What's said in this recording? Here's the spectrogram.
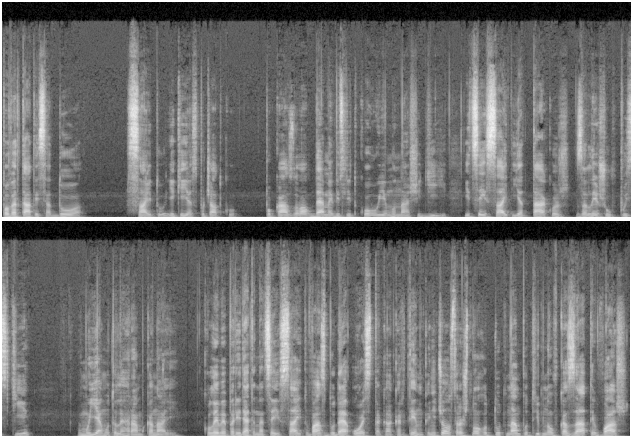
повертатися до сайту, який я спочатку показував, де ми відслідковуємо наші дії. І цей сайт я також залишу в пості в моєму телеграм-каналі. Коли ви перейдете на цей сайт, у вас буде ось така картинка. Нічого страшного, тут нам потрібно вказати ваш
